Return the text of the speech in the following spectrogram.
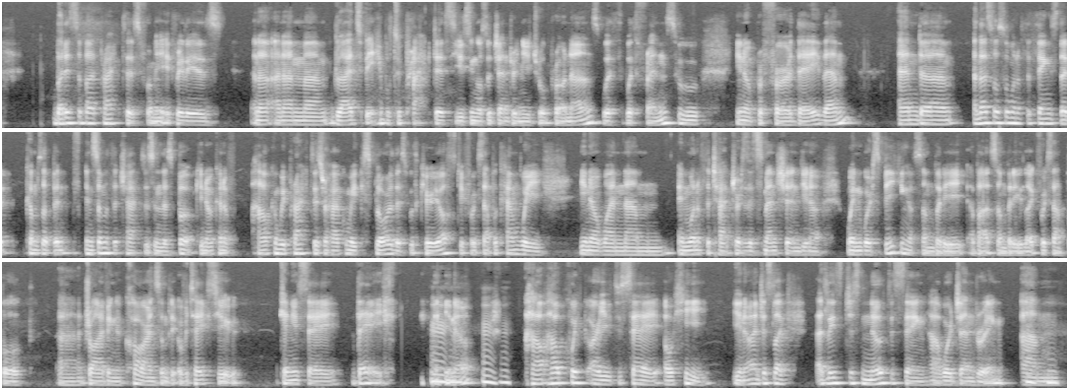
But it's about practice for me. It really is, and I, and I'm um, glad to be able to practice using also gender-neutral pronouns with with friends who, you know, prefer they them, and um, and that's also one of the things that comes up in in some of the chapters in this book. You know, kind of how can we practice or how can we explore this with curiosity? For example, can we, you know, when um, in one of the chapters it's mentioned, you know, when we're speaking of somebody about somebody, like for example, uh, driving a car and somebody overtakes you, can you say they? Mm-hmm, you know, mm-hmm. how how quick are you to say oh he? You know, and just like at least just noticing how we're gendering. Um, mm-hmm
